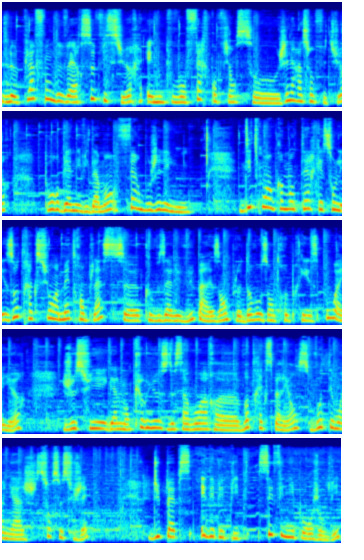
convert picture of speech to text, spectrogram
le plafond de verre se fissure et nous pouvons faire confiance aux générations futures pour bien évidemment faire bouger les lignes. Dites-moi en commentaire quelles sont les autres actions à mettre en place euh, que vous avez vues par exemple dans vos entreprises ou ailleurs. Je suis également curieuse de savoir euh, votre expérience, vos témoignages sur ce sujet. Du peps et des pépites, c'est fini pour aujourd'hui.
